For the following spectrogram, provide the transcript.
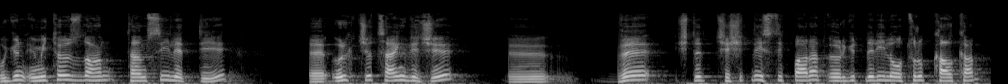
bugün Ümit Özdağ'ın temsil ettiği e, ırkçı, tengrici e, ve işte çeşitli istihbarat örgütleriyle oturup kalkan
